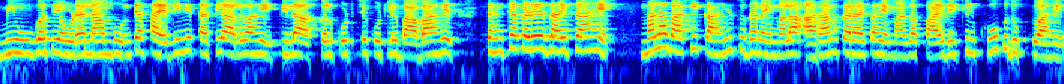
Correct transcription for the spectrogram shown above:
मी उगच एवढ्या लांबून त्या साहेबिनीसाठी आलो आहे. तिला अक्कलकोटचे कुठले बाबा आहेत त्यांच्याकडे जायचं आहे. मला बाकी काही सुद्धा नाही. मला आराम करायचा आहे. माझा पाय देखील खूप दुखतो आहे.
